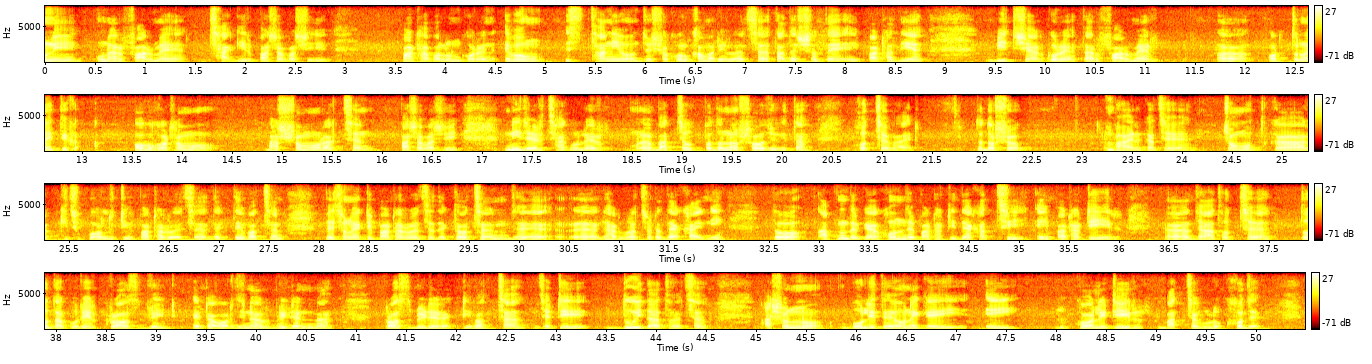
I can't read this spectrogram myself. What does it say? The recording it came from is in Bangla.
উনি ওনার ফার্মে ছাগির পাশাপাশি পাঠা পালন করেন এবং স্থানীয় যে সকল খামারি রয়েছে তাদের সাথে এই পাঠা দিয়ে বীজ শেয়ার করে তার ফার্মের অর্থনৈতিক অবকাঠামো ভারসাম্য রাখছেন। পাশাপাশি নিজের ছাগলের বাচ্চা উৎপাদনেও সহযোগিতা হচ্ছে ভাইয়ের। তো দর্শক, ভাইয়ের কাছে চমৎকার কিছু কোয়ালিটির পাঠা রয়েছে, দেখতেই পাচ্ছেন। পেছনে একটি পাঠা রয়েছে, দেখতে পাচ্ছেন যে ঘাড় ঘোরাচ্ছটা দেখায়নি। তো আপনাদেরকে এখন যে পাঠাটি দেখাচ্ছি, এই পাঠাটির জাত হচ্ছে তোতাপুরীর ক্রস ব্রিড এটা অরিজিনাল ব্রিডের না ক্রস ব্রিডের একটি বাচ্চা, যেটি দুই দাঁত হয়েছে। আসন্ন বলিতে অনেকেই এই কোয়ালিটির বাচ্চাগুলো খোঁজে।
